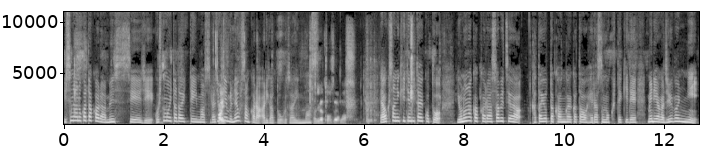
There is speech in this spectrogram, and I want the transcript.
リスナーの方からメッセージ、ご質問いただいています。ラジオネーム、はい、ネオさんからありがとうございます。ありがとうございます。青木さんに聞いてみたいこと、世の中から差別や偏った考え方を減らす目的で、メディアが十分に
